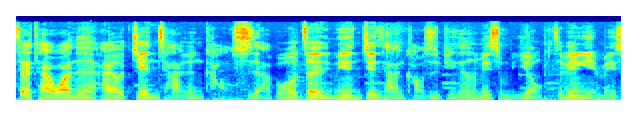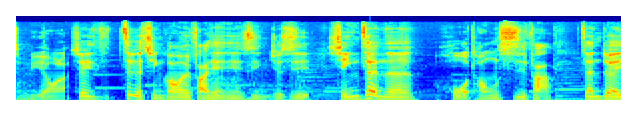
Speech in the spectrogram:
在台湾呢还有监察跟考试啊。不过这里面监察跟考试平常都没什么用，这边也没什么用了。所以这个情况会发现一件事情，就是行政呢。伙同司法针对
